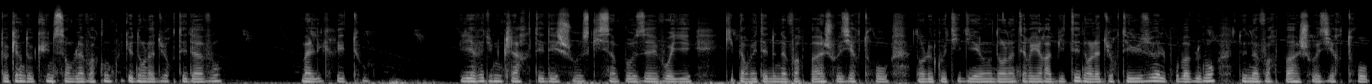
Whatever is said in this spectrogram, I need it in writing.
D'aucun d'aucune semble avoir compris que dans la dureté d'avant, malgré tout, il y avait une clarté des choses qui s'imposait, voyez, qui permettait de n'avoir pas à choisir trop dans le quotidien, dans l'intérieur habité, dans la dureté usuelle probablement, de n'avoir pas à choisir trop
